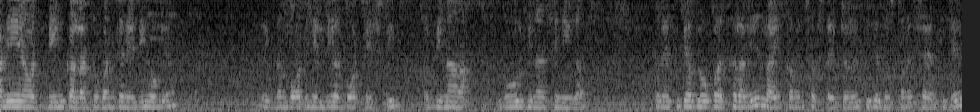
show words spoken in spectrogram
मखानी और डींग का लड्डू बन के रेडी हो गया। एकदम बहुत हेल्दी और बहुत टेस्टी और बिना गुड़, बिना चीनी का। तो रेसिपी आप लोगों को अच्छा लगे लाइक कमेंट सब्सक्राइब ज़रूर कीजिए। दोस्तों में शेयर कीजिए।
